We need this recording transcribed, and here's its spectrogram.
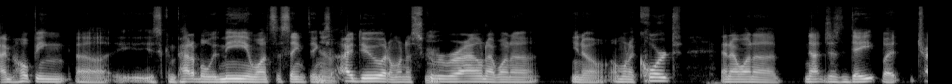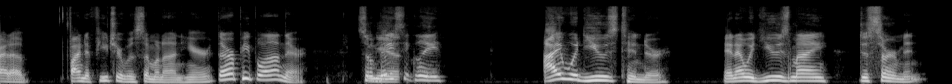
I'm hoping uh, is compatible with me and wants the same things Yeah. I do. I don't want to screw around. I want to, you know, I want to court and I want to not just date, but try to find a future with someone on here. There are people on there. So Yeah. basically, I would use Tinder and I would use my discernment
